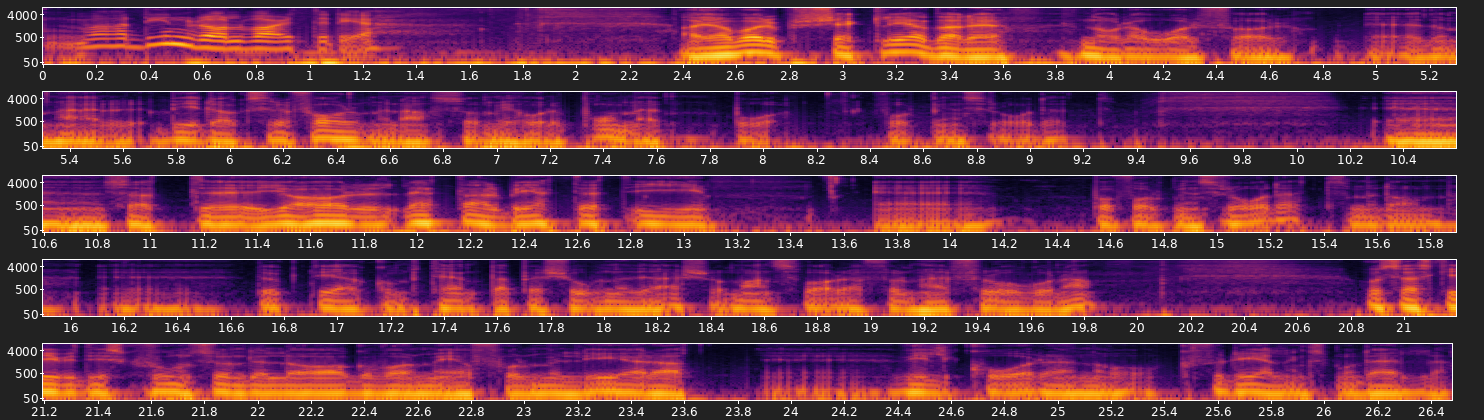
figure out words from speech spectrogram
vad har din roll varit i det? Ja, jag har varit projektledare några år för eh, de här bidragsreformerna som vi håller på med på Folkbildningsrådet. Eh, så att eh, jag har lett arbetet i, eh, på Folkbildningsrådet med de eh, duktiga och kompetenta personer där som ansvarar för de här frågorna. Och så har jag skrivit diskussionsunderlag och varit med och formulerat eh, villkoren och fördelningsmodellen.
